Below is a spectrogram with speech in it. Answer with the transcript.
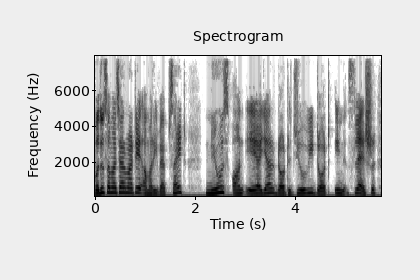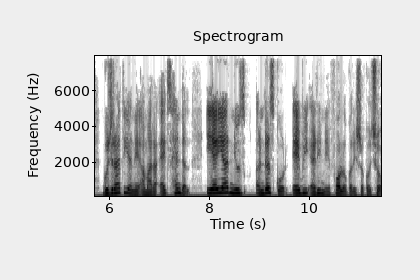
વધુ સમાચાર માટે અમારી website news on AIR dot G O V dot in slash Gujarati અને અમારા X handle AIR news underscore AB એડીને ફોલો કરી શકો છો.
